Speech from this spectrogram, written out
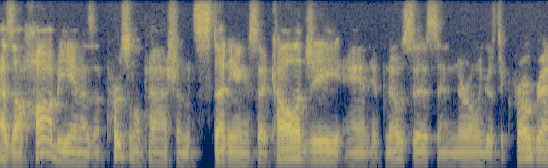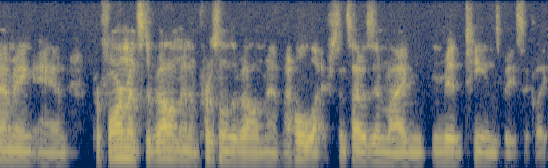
as a hobby and as a personal passion studying psychology and hypnosis and neurolinguistic programming and performance development and personal development my whole life since I was in my mid teens, basically.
